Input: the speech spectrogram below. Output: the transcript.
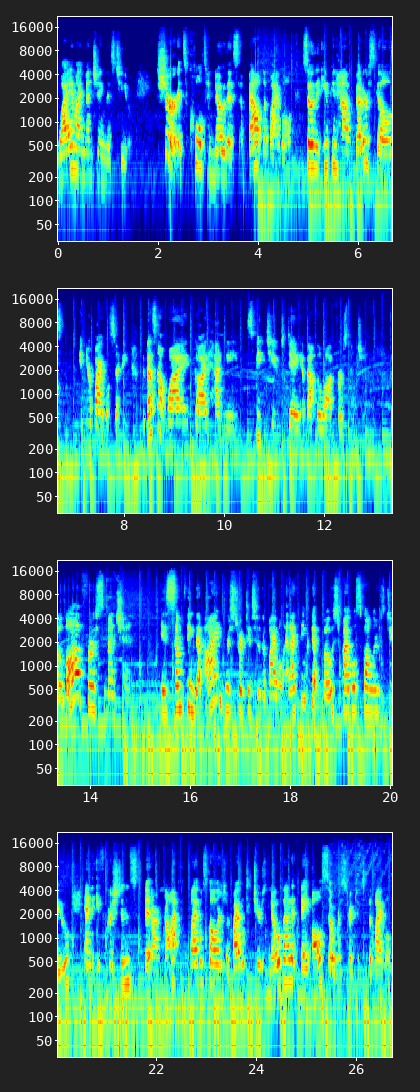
Why am I mentioning this to you? Sure, it's cool to know this about the Bible so that you can have better skills in your Bible study. But that's not why God had me speak to you today about the law of first mention. The law of first mention is something that I restricted to the Bible, and I think that most Bible scholars do. And if Christians that are not Bible scholars or Bible teachers know about it, they also restrict it to the Bible.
